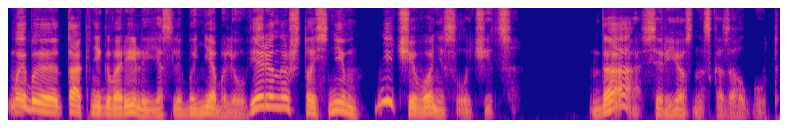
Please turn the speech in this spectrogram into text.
мы бы так не говорили, если бы не были уверены, что с ним ничего не случится. — Да, — серьезно сказал Гуд.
